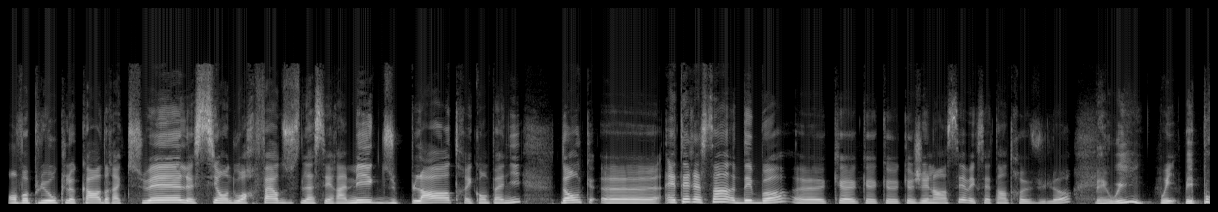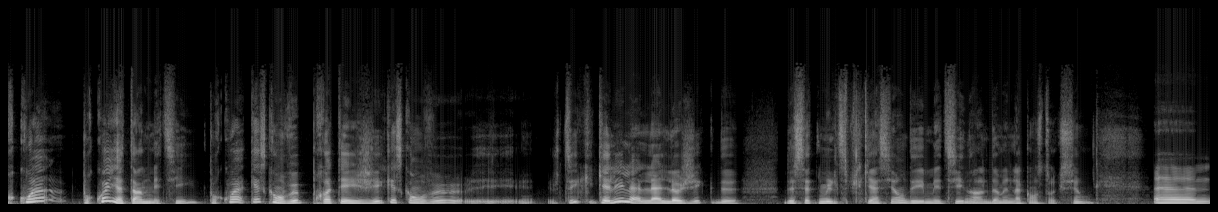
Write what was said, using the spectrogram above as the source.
on va plus haut que le cadre actuel, si on doit refaire du- de la céramique, du plâtre et compagnie. Donc, euh, intéressant débat euh, que, que, que, que j'ai lancé avec cette entrevue-là. Ben oui. Oui. Mais pourquoi, pourquoi il y a tant de métiers? Pourquoi? Qu'est-ce qu'on veut protéger? Qu'est-ce qu'on veut. Tu sais, quelle est la, la logique de, de cette multiplication des métiers dans le domaine de la construction? Euh,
